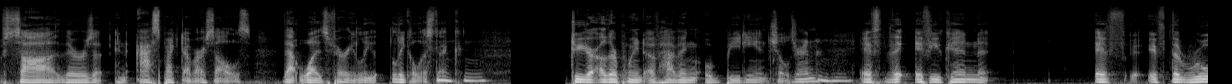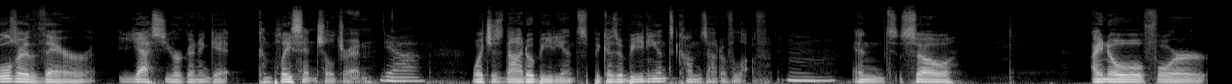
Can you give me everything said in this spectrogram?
saw there was an aspect of ourselves that was very le- legalistic mm-hmm. to your other point of having obedient children mm-hmm. if the if you can if if the rules are there yes you're going to get complacent children yeah which is not obedience because obedience comes out of love mm. and so I know for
